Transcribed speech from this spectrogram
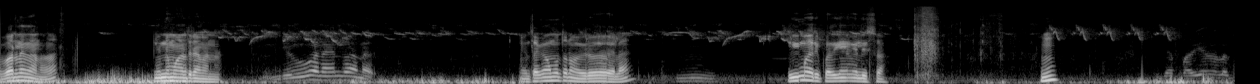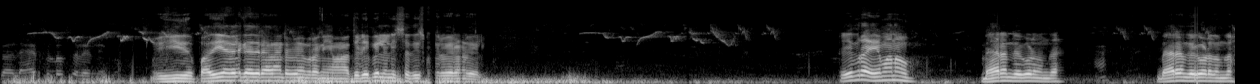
ఎవరిని తన్నదా? నిన్ను మాత్రమేనా ఎంతగా అమ్ముతున్నావు? ఇరవై వేల? ఇవి మరి పదిహేను వేలు ఇస్తా ఉం? పదిహేను వాళ్ళకి ల్యాక్స్లో వస్తలేదు నీకు ఈ పదిహేను వేలకి అది రాదంటే మేము రాని ఏమన్నా దుడి పిల్లని ఇస్తా తీసుకో ఇరవై రెండు వేలు. ఏమ్రా ఏమన్నావు? బేరం దిగకూడదు ఉందా? బేరం దిగకూడదు ఉందా?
